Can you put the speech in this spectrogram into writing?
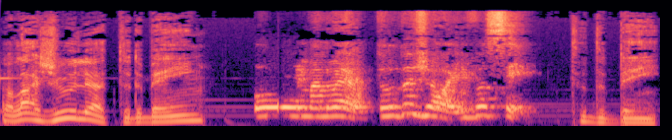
Olá, Júlia, tudo bem? Oi, Emanuel, tudo jóia. E você? Tudo bem.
